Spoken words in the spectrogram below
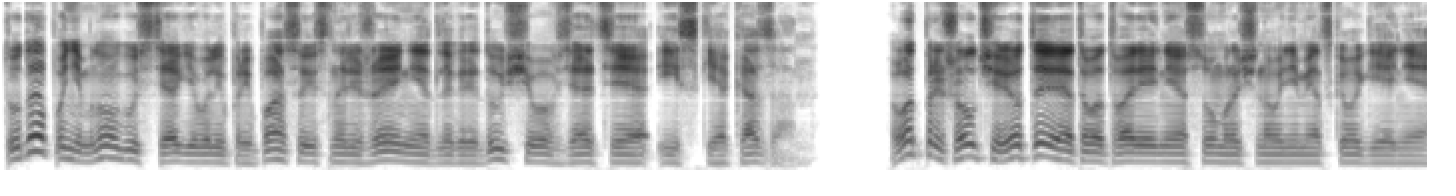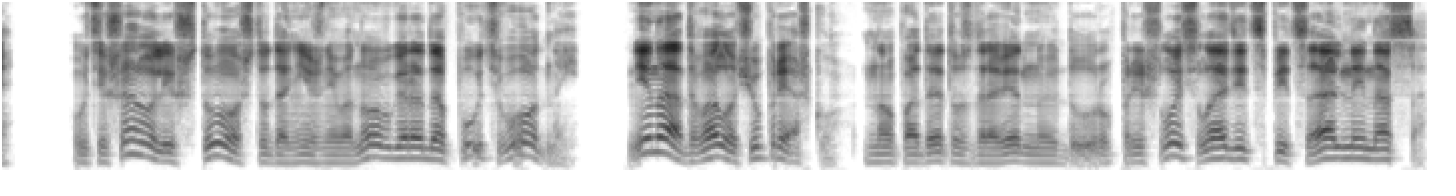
Туда понемногу стягивали припасы и снаряжение для грядущего взятия Иския-Казан. Вот пришел черед и этого творения сумрачного немецкого гения. Утешало лишь то, что до Нижнего Новгорода путь водный. Не надо волочь упряжку, но под эту здоровенную дуру пришлось ладить специальный насад.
